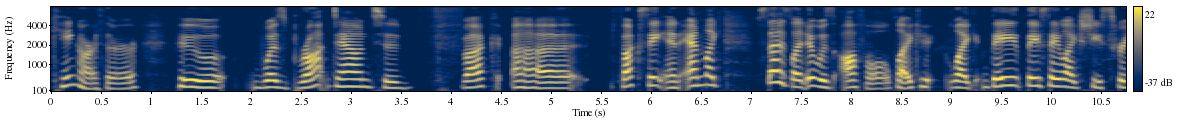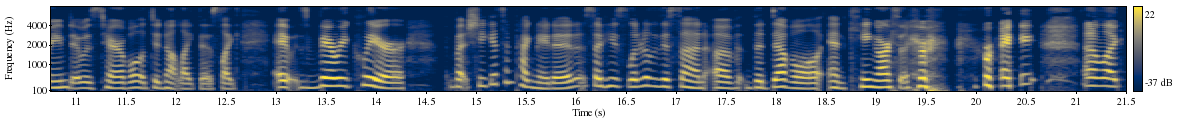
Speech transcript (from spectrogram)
King Arthur, who was brought down to fuck uh fuck Satan and like says like it was awful like like they they say like she screamed it was terrible it did not like this like it was very clear but she gets impregnated. So he's literally the son of the devil and King Arthur right? And I'm like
